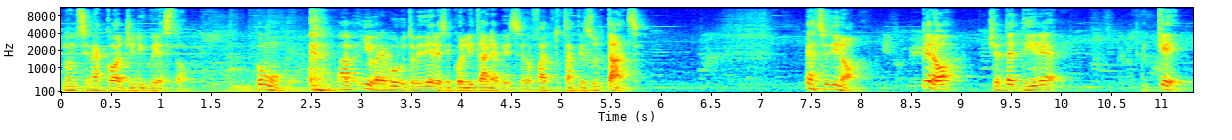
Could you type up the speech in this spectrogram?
non se ne accorge di questo. Comunque, io avrei voluto vedere se con l'Italia avessero fatto tante esultanze, Penso di no. Però c'è da dire che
